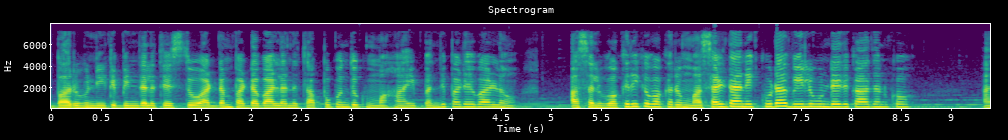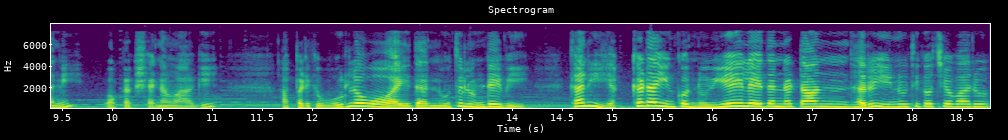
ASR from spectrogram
బరువు నీటి బిందెలు తెస్తూ అడ్డం పడ్డ వాళ్ళను తప్పుకుందుకు మహా ఇబ్బంది పడేవాళ్ళం. అసలు ఒకరికి ఒకరు మసలడానికి కూడా వీలు ఉండేది కాదనుకో అని ఒక క్షణం ఆగి అప్పటికి ఊర్లో ఓ ఐదారు నూతులు ఉండేవి కానీ ఎక్కడా ఇంకో నుయ్యే లేదన్నట్టు అందరూ ఈ నూతికి వచ్చేవారు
